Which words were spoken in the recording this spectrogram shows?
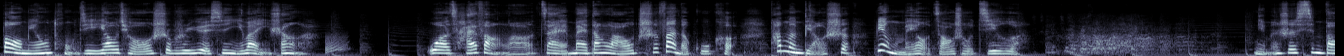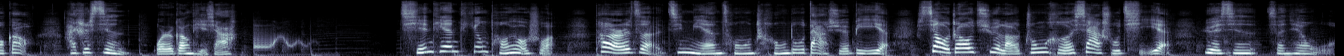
报名统计要求是不是月薪一万以上啊？我采访了在麦当劳吃饭的顾客，他们表示并没有遭受饥饿。你们是信报告还是信？我是钢铁侠。前天听朋友说，他儿子今年从成都大学毕业，校招去了中核下属企业，月薪三千五。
